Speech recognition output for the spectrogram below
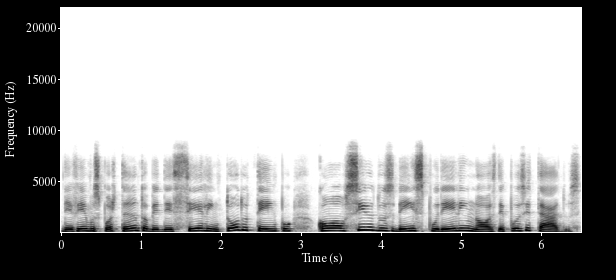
Devemos, portanto, obedecer-lhe em todo o tempo, com o auxílio dos bens por ele em nós depositados,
